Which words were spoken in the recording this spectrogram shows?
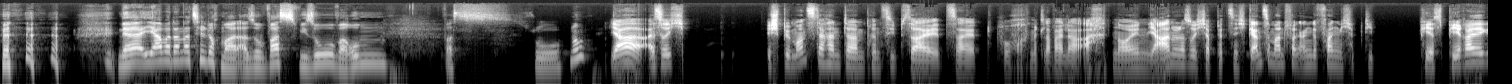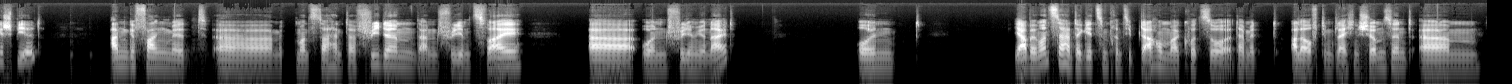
Na, ja, aber dann erzähl doch mal. Also was, wieso, warum, was so, ne? Ja, also ich ich spiele Monster Hunter im Prinzip seit, seit boah, mittlerweile acht, neun Jahren oder so. Ich habe jetzt nicht ganz am Anfang angefangen. Ich habe die PSP-Reihe gespielt. Angefangen mit, äh, mit Monster Hunter Freedom, dann Freedom 2 äh, und Freedom Unite. Und ja, bei Monster Hunter geht es im Prinzip darum, mal kurz so, damit alle auf dem gleichen Schirm sind. Ähm,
